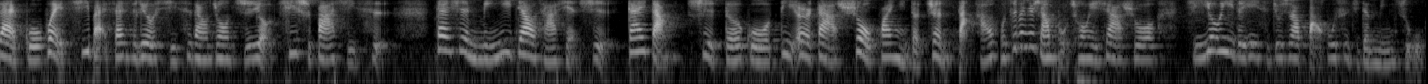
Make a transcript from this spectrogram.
在国会七百三十六席次当中，只有七十八席次，但是民意调查显示，该党是德国第二大受欢迎的政党。好，我这边就想补充一下说，说极右翼的意思就是要保护自己的民族，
